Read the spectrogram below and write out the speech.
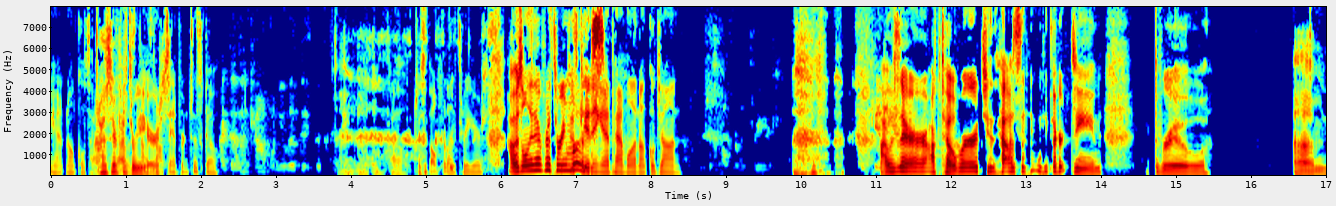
and uncle's house. I was there for three years. San Francisco. Oh, just fell for like three years. I was only there for three Just months. kidding, Aunt Pamela and Uncle John. I was there October 2013 through um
